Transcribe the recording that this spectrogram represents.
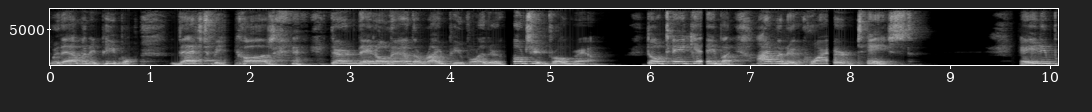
with that many people. That's because they're, they don't have the right people in their coaching program. Don't take anybody. I'm an acquired taste. 80%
